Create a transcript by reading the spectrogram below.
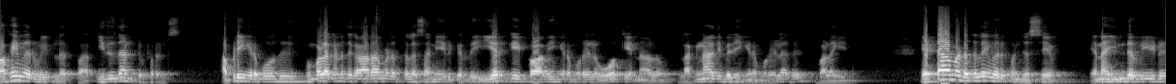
பகைவர் வீட்டில் இருப்பார். இதுதான் டிஃப்ரென்ஸ் அப்படிங்கிற போது கும்பலக்கணத்துக்கு ஆறாம் இடத்துல சனி இருக்கிறது இயற்கை பாவிங்கிற முறையில் ஓகேனாலும் லக்னாதிபதிங்கிற முறையில் அது பலகீனம். எட்டாம் இடத்துல இவர் கொஞ்சம் சேஃப் ஏன்னா இந்த வீடு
